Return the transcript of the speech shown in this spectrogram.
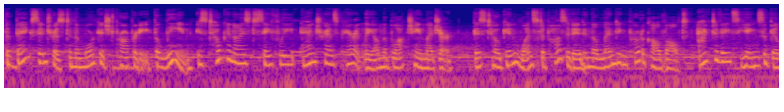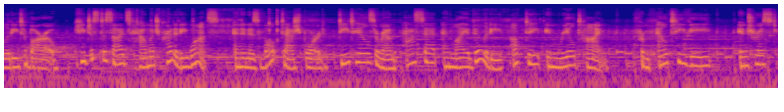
The bank's interest in the mortgaged property, the lien, is tokenized safely and transparently on the blockchain ledger. This token, once deposited in the lending protocol vault, activates Ying's ability to borrow. He just decides how much credit he wants, and in his vault dashboard, details around asset and liability update in real time, from LTV, interest,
